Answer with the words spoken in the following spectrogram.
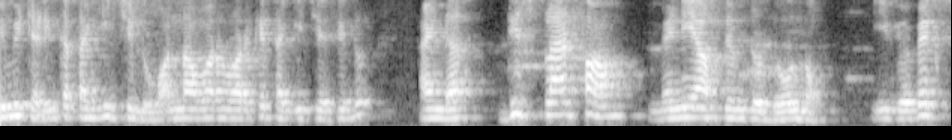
limited ఇంకా తగ్గించిండు వన్ అవర్ వరకే తగ్గించేసిండు and this platform many of them to don't know ఈ వెబెక్స్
